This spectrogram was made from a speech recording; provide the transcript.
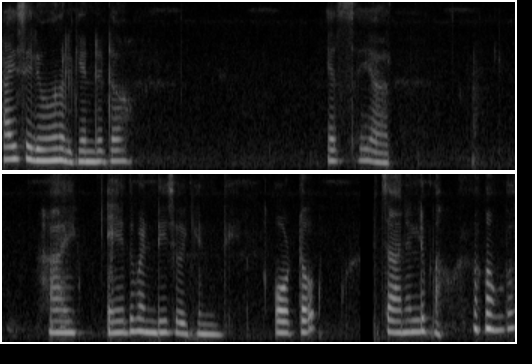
ഹായ് സിലു എന്ന് വിളിക്കുന്നുണ്ട് കേട്ടോ എസ് ഐ ആർ. ഹായ്. ഏത് വണ്ടി ചോദിക്കുന്നുണ്ട് ഓട്ടോ. ചാനലിൽ ആകുമ്പോൾ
